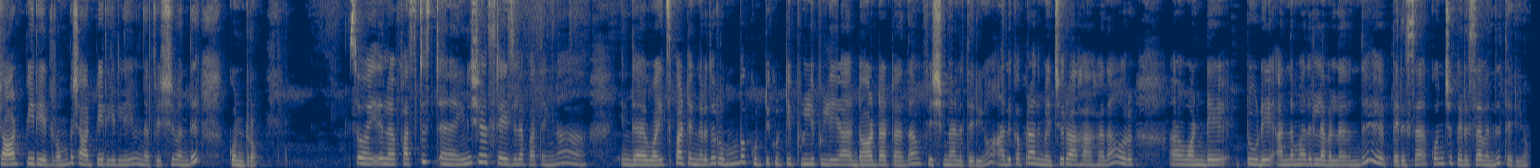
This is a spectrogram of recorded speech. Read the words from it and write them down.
ஷார்ட் பீரியட் ரொம்ப ஷார்ட் பீரியட்லேயே இந்த ஃபிஷ்ஷு வந்து கொன்றும். ஸோ இதில் ஃபஸ்ட்டு இனிஷியல் ஸ்டேஜில் பார்த்திங்கன்னா இந்த ஒயிட் ஸ்பாட்டுங்கிறது ரொம்ப குட்டி குட்டி புள்ளி புள்ளியாக டாட் டாட்டாக தான் ஃபிஷ் மேலே தெரியும். அதுக்கப்புறம் அது மெச்சூர் ஆக ஆக தான் ஒரு ஒன் டே டூ டே அந்த மாதிரி லெவலில் வந்து பெருசாக கொஞ்சம் பெருசாக வந்து தெரியும்.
